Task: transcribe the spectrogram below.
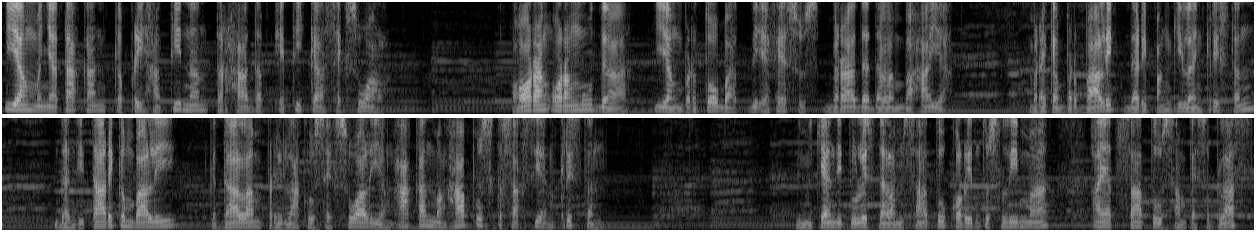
yang menyatakan keprihatinan terhadap etika seksual. Orang-orang muda yang bertobat di Efesus berada dalam bahaya. Mereka berbalik dari panggilan Kristen dan ditarik kembali ke dalam perilaku seksual yang akan menghapus kesaksian Kristen. Demikian ditulis dalam 1 Korintus 5 ayat 1 sampai 11,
